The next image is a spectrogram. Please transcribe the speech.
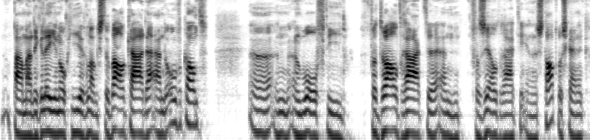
een paar maanden geleden nog hier langs de Waalkade aan de overkant. Uh, een, een wolf die verdwaald raakte en verzeild raakte in een stad. Waarschijnlijk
